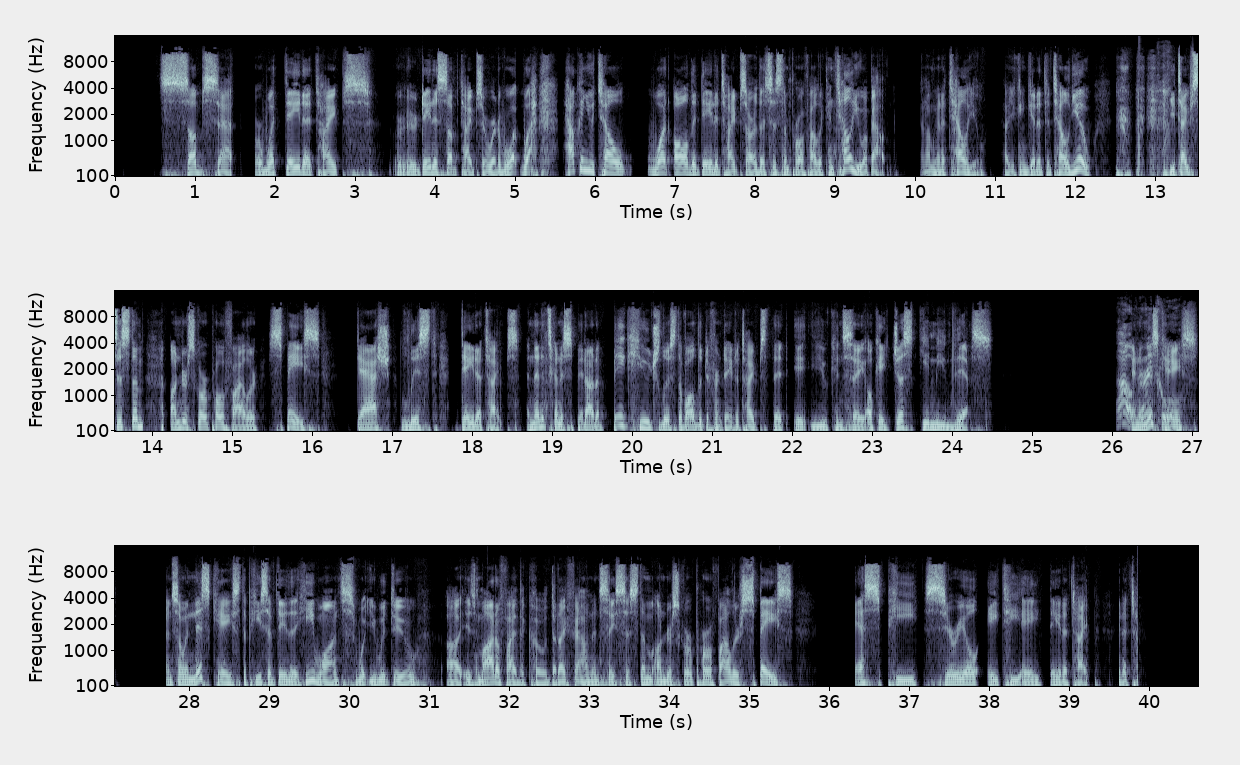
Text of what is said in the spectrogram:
subset or what data types or, or data subtypes or whatever? What, what, how can you tell what all the data types are that System Profiler can tell you about? And I'm going to tell you how you can get it to tell you. you type system underscore profiler space dash list data types. And then it's going to spit out a big, huge list of all the different data types that it, you can say, okay, just give me this. Oh, and in this cool. case, and so in this case, the piece of data that he wants, what you would do uh, is modify the code that I found and say system underscore profiler space SP serial ATA data type. Data type.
